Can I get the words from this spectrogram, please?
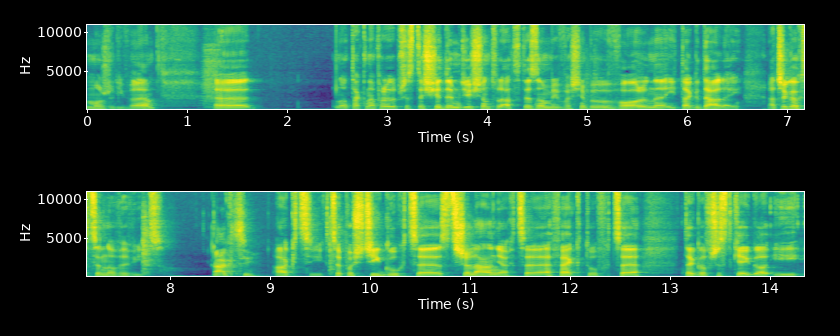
możliwe, e, no tak naprawdę przez te 70 lat te zombie właśnie były wolne i tak dalej. A czego chce nowy widz? Akcji. Akcji, chce pościgu, chce strzelania, chce efektów, chce tego wszystkiego i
